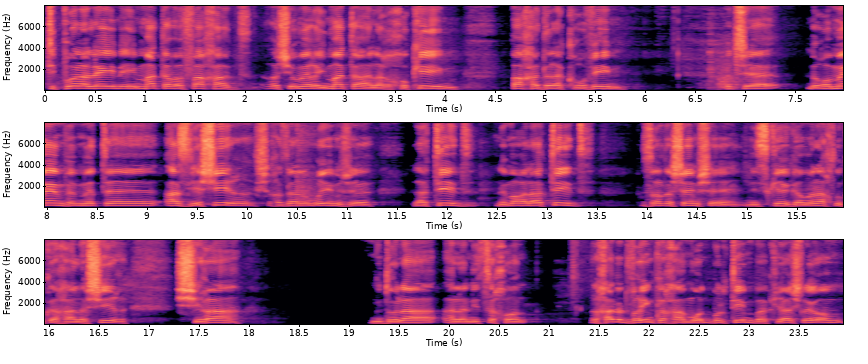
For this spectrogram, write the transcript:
תיפול עליהם אימתה ופחד, רש"י אומר אימתה על הרחוקים, פחד על הקרובים. זאת מרומם ובאמת אז ישיר, שחז"ל אומרים שלעתיד, נאמר על העתיד, בעזרת השם שנזכה גם אנחנו ככה לשיר שירה גדולה על הניצחון. אבל אחד הדברים ככה המאוד בולטים בקריאה של היום,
